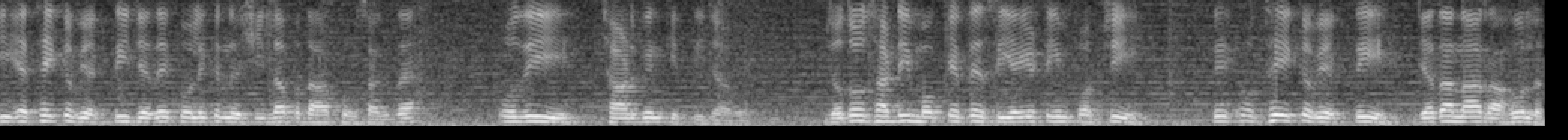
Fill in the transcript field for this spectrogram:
ਕਿ ਇੱਥੇ ਇੱਕ ਵਿਅਕਤੀ ਜਿਹਦੇ ਕੋਲ ਇੱਕ ਨਸ਼ੀਲਾ ਪਦਾਰਥ ਹੋ ਸਕਦਾ ਉਹਦੀ ਛਾਣਬੀਨ ਕੀਤੀ ਜਾਵੇ। ਜਦੋਂ ਸਾਡੀ ਮੌਕੇ ਤੇ ਸੀਆਈਏ ਟੀਮ ਪਹੁੰਚੀ ਤੇ ਉੱਥੇ ਇੱਕ ਵਿਅਕਤੀ ਜਿਹਦਾ ਨਾਮ ਰਾਹੁਲ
